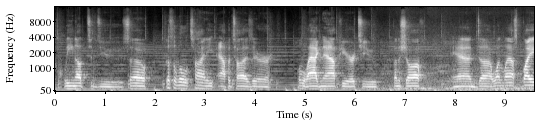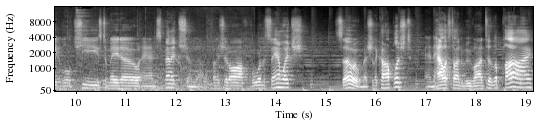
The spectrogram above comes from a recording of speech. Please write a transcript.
cleanup to do. So just a little tiny appetizer, little lagniappe here to finish off. And uh, one last bite, a little cheese, tomato, and spinach, and uh, finish it off for the sandwich. So, mission accomplished. And now it's time to move on to the pie.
